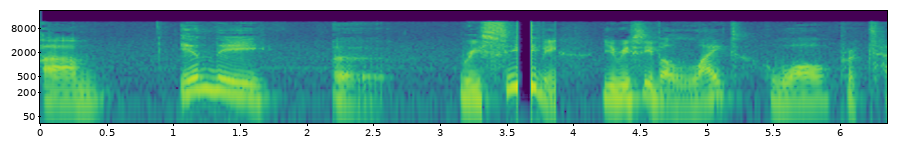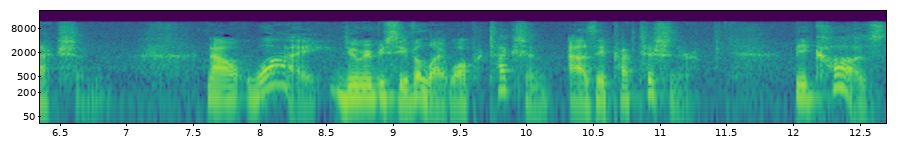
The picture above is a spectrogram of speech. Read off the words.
um, in the uh, receiving, you receive a light wall protection. Now, why do we receive a light wall protection as a practitioner? Because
